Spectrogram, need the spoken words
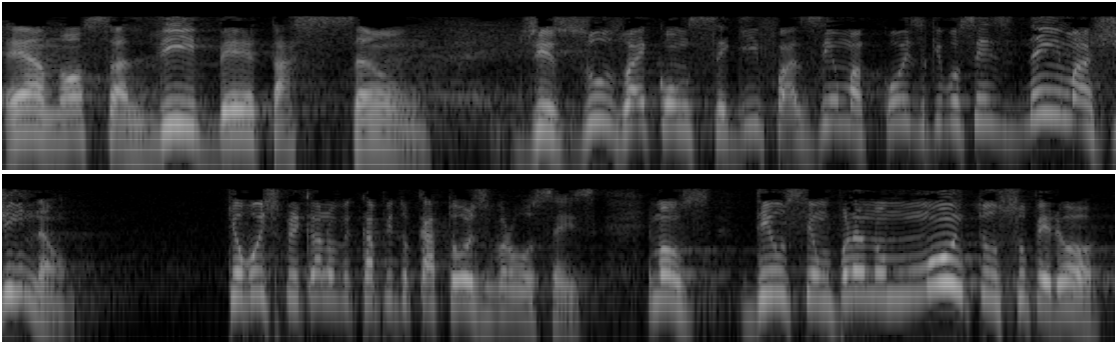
é a nossa libertação. Jesus vai conseguir fazer uma coisa que vocês nem imaginam. Que eu vou explicar no capítulo 14 para vocês. Irmãos, Deus tem um plano muito superior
